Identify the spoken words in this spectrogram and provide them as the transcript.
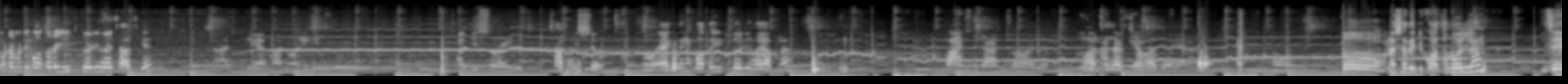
মোটামুটি কতটা ইট তৈরি হয়েছে আজকে? আজকে এখন হয়ে গেছে ছাব্বিশশো হয়ে গেছে। ছাব্বিশশো? ও একদিনে কত ইট তৈরি হয় আপনার? পাঁচ হাজার ছ হাজার। পাঁচ হাজার, ছ হাজার। তো তো ওনার সাথে একটু কথা বললাম যে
